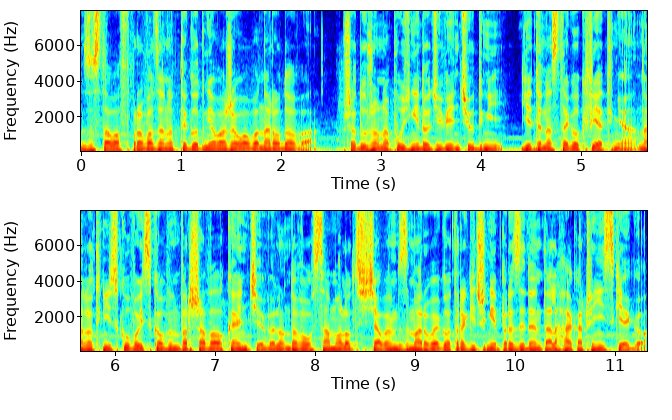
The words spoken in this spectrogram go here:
Została wprowadzona tygodniowa żałoba narodowa, przedłużona później do 9 dni. 11 kwietnia na lotnisku wojskowym Warszawa-Okęcie wylądował samolot z ciałem zmarłego tragicznie prezydenta Lecha Kaczyńskiego.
